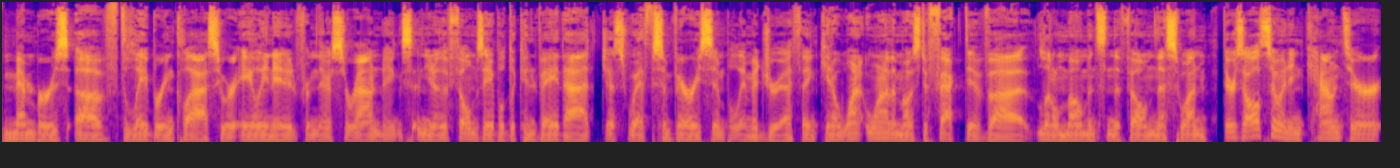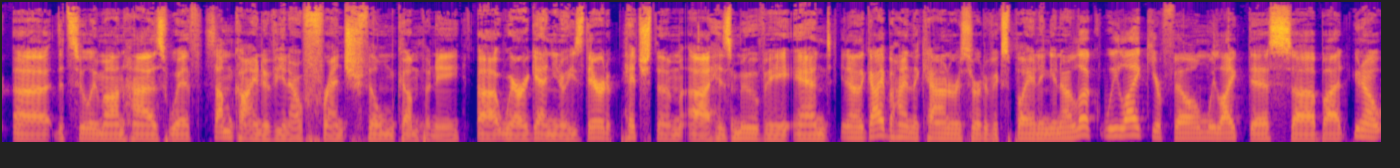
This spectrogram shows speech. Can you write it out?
members of the laboring class who are alienated from their surroundings, and you know, the film's able to convey that just with some very simple imagery. I think you know one one of the most effective uh, little moments in the film. This one. There's also an encounter uh, that Suleiman has with some kind of you know French film company, uh, where again, you know, he's there to pitch them uh, his movie, and you know, the guy behind the counter is sort of explaining, you know, look, we like your film, we like this, uh, but you know,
